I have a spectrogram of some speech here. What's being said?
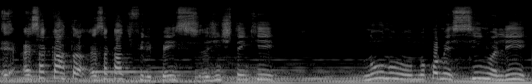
é, essa carta, essa carta de Filipenses, a gente tem que no, no, no comecinho ali,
